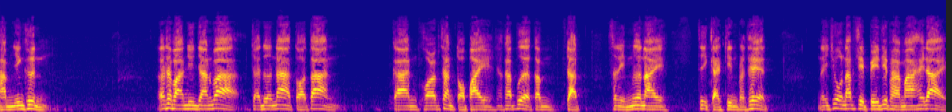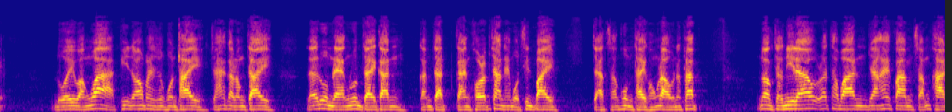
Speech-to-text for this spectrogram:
ธรรมยิ่งขึ้น รัฐบาลยืนยันว่าจะเดินหน้าต่อต้านการคอร์รัปชันต่อไปนะครับ เพื่อกำจัดสนิมเนื้อในที่กัดกินประเทศ ในช่วงนับสิบปีที่ผ่านมาให้ได้ โดยหวังว่าพี่น้องประชาชนคนไทยจะให้กำลังใจ และร่วมแรงร่วมใจกันกำจัดการคอร์รัปชันให้หมดสิ้นไป จากสังคมไทยของเรานะครับ นอกจากนี้แล้วรัฐบาลยังให้ความสำคัญ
